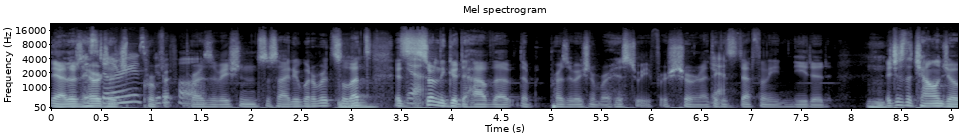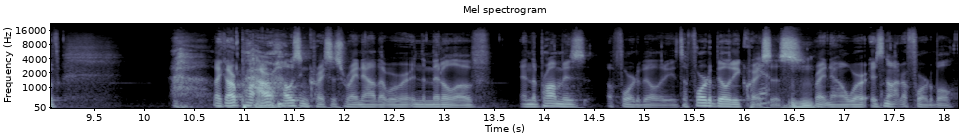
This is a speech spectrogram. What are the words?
Yeah, there's a heritage Pre- preservation society, whatever. So that's mm. it's Yeah. certainly good to have the the preservation of our history for sure, and I think Yeah. it's definitely needed. Mm-hmm. It's just the challenge of like our pro- our housing crisis right now that we're in the middle of, and the problem is affordability. It's affordability crisis mm-hmm. right now where it's not affordable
